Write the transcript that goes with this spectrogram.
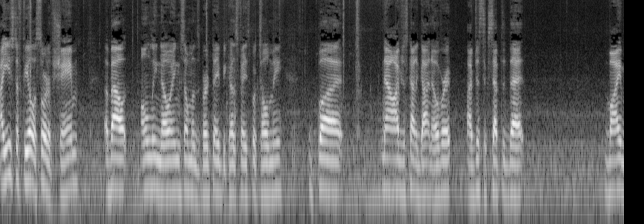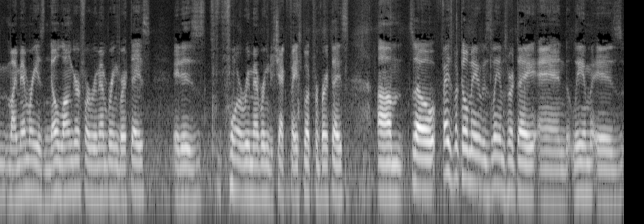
I used to feel a sort of shame about only knowing someone's birthday because Facebook told me, but now I've just kind of gotten over it. I've just accepted that my my memory is no longer for remembering birthdays. It is for remembering to check Facebook for birthdays. Um, so Facebook told me it was Liam's birthday, and Liam is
